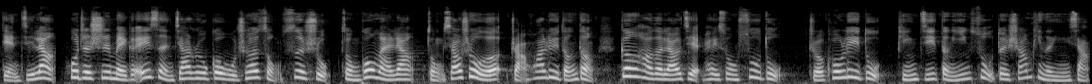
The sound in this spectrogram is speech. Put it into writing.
点击量，或者是每个 ASIN 加入购物车总次数、总购买量、总销售额、转化率等等，更好的了解配送速度、折扣力度、评级等因素对商品的影响。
